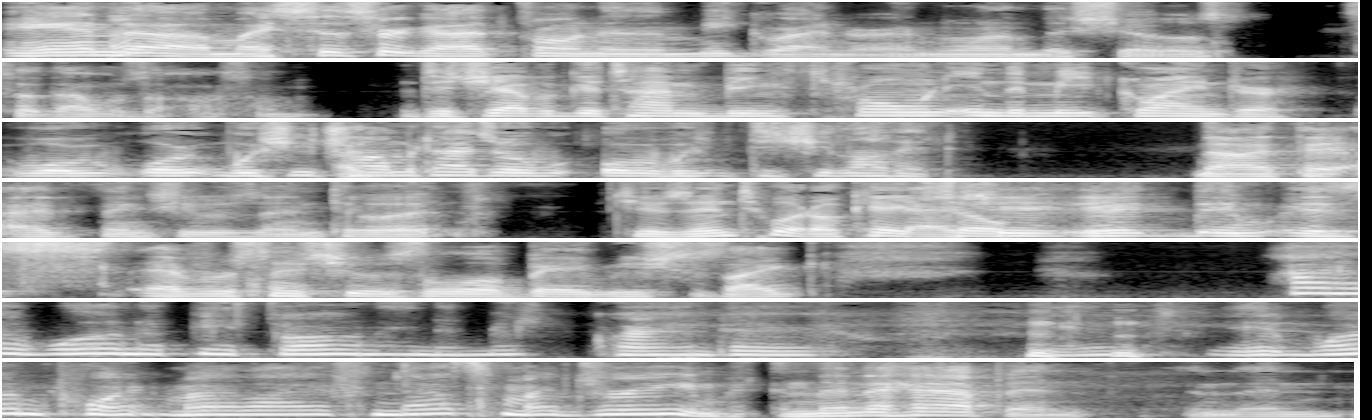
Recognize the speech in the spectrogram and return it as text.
And uh, my sister got thrown in the meat grinder in one of the shows, so that was awesome. Did she have a good time being thrown in the meat grinder? Or, or was she traumatized or, or did she love it? No, I think I think she was into it. She was into it. Okay. Yeah, so she, it, it was ever since she was a little baby. She's like, I want to be thrown in a meat grinder at, one point in my life, and that's my dream. And then it happened, and then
